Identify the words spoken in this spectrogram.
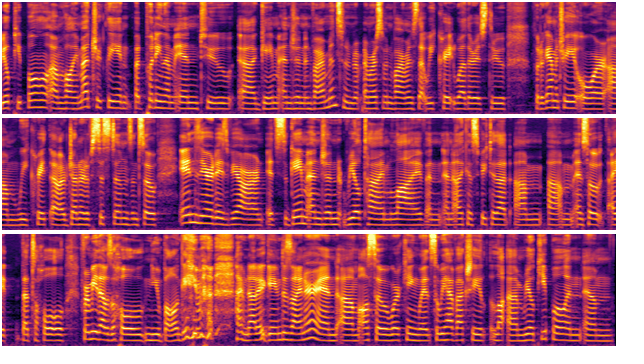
real people um, volumetrically, and, but putting them into uh, game engine environments and immersive environments that we create, whether it's through photogrammetry or we create our generative systems. And so in Zero Days VR, it's a game engine, real time, live live, and, and I can speak to that. Um, um, and so I, that's a whole for me that was a whole new ball game. I'm not a game designer, and um, also working with so we have actually um, real people and um,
